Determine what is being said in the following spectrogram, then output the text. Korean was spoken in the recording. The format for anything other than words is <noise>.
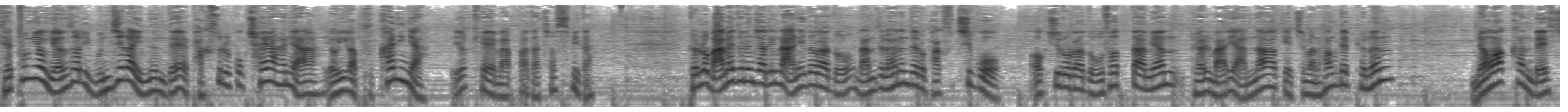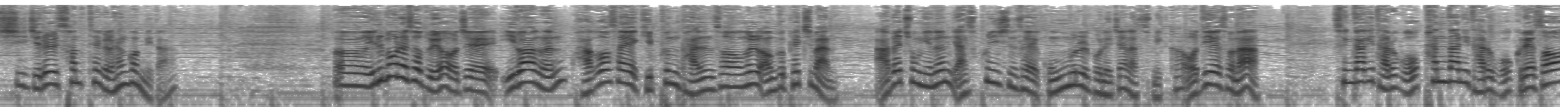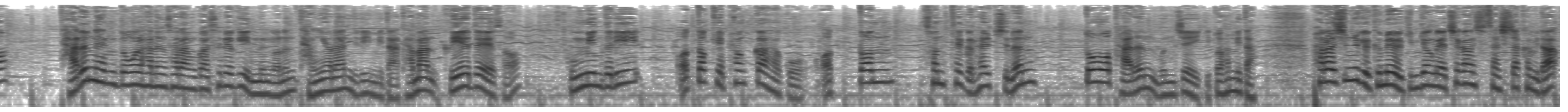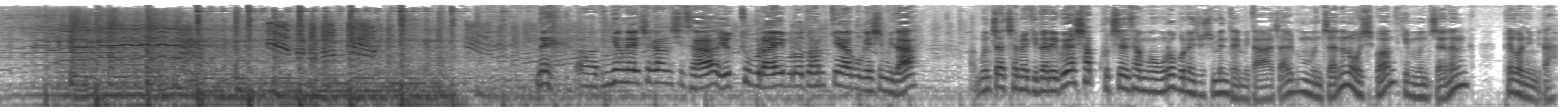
대통령 연설이 문제가 있는데 박수를 꼭 쳐야 하냐. 여기가 북한이냐. 이렇게 맞받아 쳤습니다. 별로 마음에 드는 자리는 아니더라도 남들 하는 대로 박수치고 억지로라도 웃었다면 별 말이 안 나왔겠지만 황 대표는 명확한 메시지를 선택을 한 겁니다. 어, 일본에서도요, 어제 일왕은 과거사의 깊은 반성을 언급했지만 아베 총리는 야스쿠니 신사에 공문을 보내지 않았습니까? 어디에서나 생각이 다르고 판단이 다르고 그래서 다른 행동을 하는 사람과 세력이 있는 것은 당연한 일입니다. 다만 그에 대해서 국민들이 어떻게 평가하고 어떤 선택을 할지는 또 다른 문제이기도 합니다. 8월 16일 금요일 김경래 최강 시사 시작합니다. 네, 어, 김경래 최강 시사 유튜브 라이브로도 함께하고 계십니다. 문자 참여 기다리고요. 샵 9730으로 보내주시면 됩니다. 짧은 문자는 50원, 긴 문자는 100원입니다.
